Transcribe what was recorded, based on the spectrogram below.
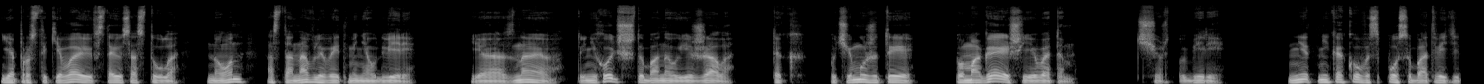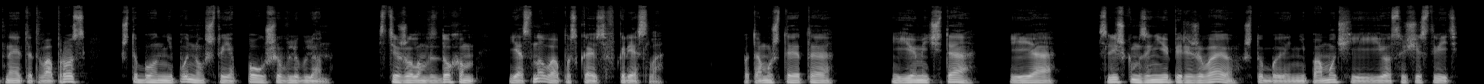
Я просто киваю и встаю со стула, но он останавливает меня у двери. «Я знаю, ты не хочешь, чтобы она уезжала. Так почему же ты помогаешь ей в этом?» Черт побери. Нет никакого способа ответить на этот вопрос, чтобы он не понял, что я по уши влюблен. С тяжелым вздохом я снова опускаюсь в кресло потому что это ее мечта, и я слишком за нее переживаю, чтобы не помочь ей ее осуществить,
